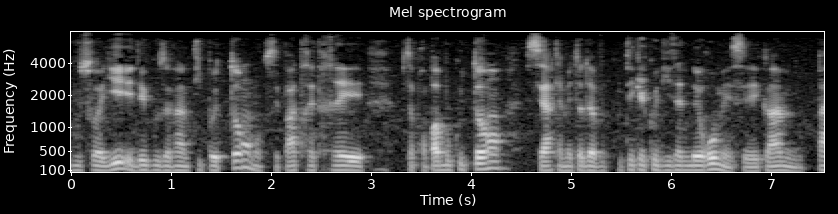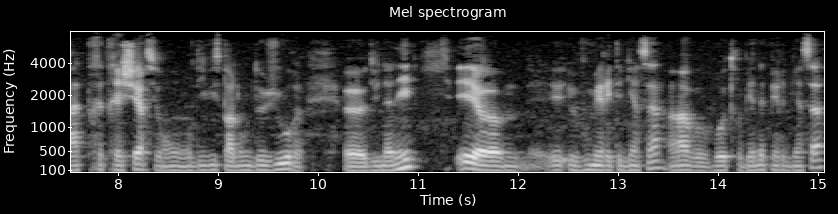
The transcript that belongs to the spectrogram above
vous soyez. Et dès que vous avez un petit peu de temps, donc c'est pas très très ça prend pas beaucoup de temps. Certes, la méthode va vous coûter quelques dizaines d'euros, mais c'est quand même pas très très cher si on divise par le nombre de jours euh, d'une année. Euh, et, vous méritez bien ça, hein, votre bien-être mérite bien ça.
